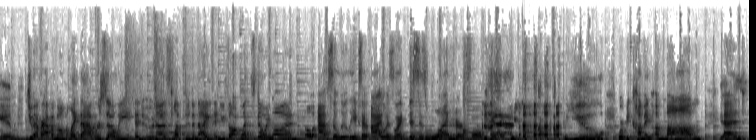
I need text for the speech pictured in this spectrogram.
in. Do you ever have a moment like that where Zoe and Una slept through the night and you thought, what's going on? Oh, absolutely. Except I was like, this is wonderful because You were becoming a mom Yes. and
